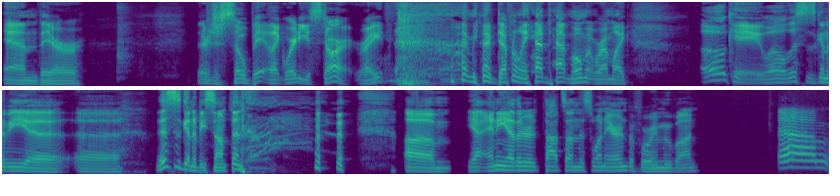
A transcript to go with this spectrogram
and they're they're just so big. Like, where do you start, right? Mm-hmm. I mean, I've definitely had that moment where I'm like, okay, well, this is going to be a, a this is going to be something. um, yeah. Any other thoughts on this one, Aaron? Before we move on. Um,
